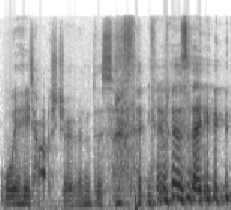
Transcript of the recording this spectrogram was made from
where he touched you and this sort of thing. And it's like,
